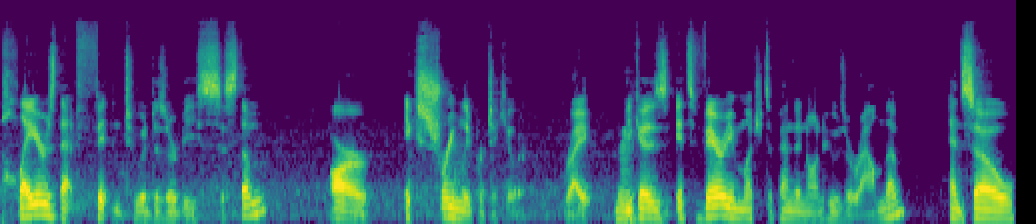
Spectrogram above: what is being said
players that fit into a De Zerbi system are extremely particular, right? Hmm. Because it's very much dependent on who's around them, and so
